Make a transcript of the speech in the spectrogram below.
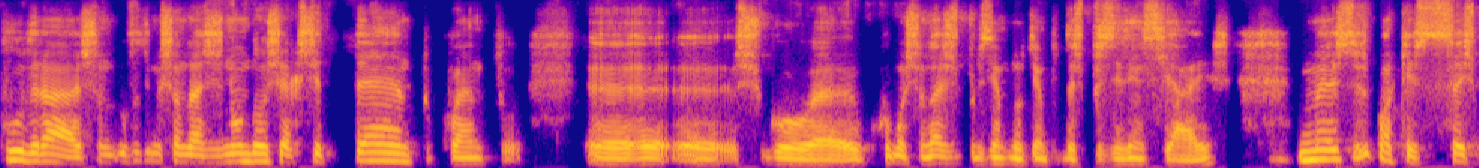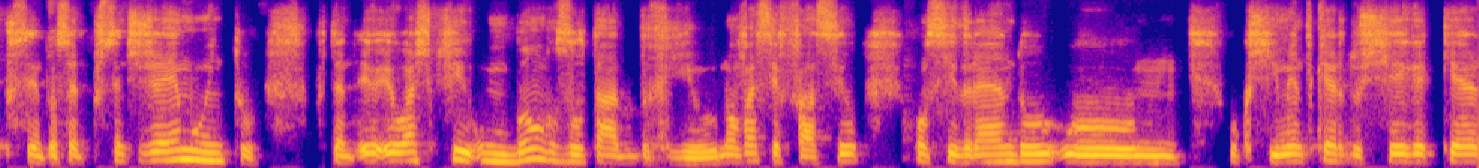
poderá, as últimas sondagens não dão crescer tanto quanto uh, uh, chegou a, como as sondagens, por exemplo, no tempo das presidenciais, mas qualquer 6% ou 7% já é muito. Portanto, eu, eu, acho que um bom resultado de Rio não vai ser fácil, considerando o, o crescimento quer do Chega, quer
